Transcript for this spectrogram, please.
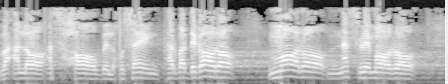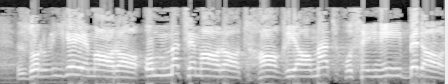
و علی اصحاب الحسین. پروردگارا ما را نسل ما را ذریه ما را امت ما را تا قیامت حسینی بدار.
